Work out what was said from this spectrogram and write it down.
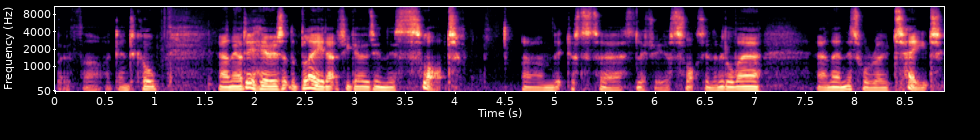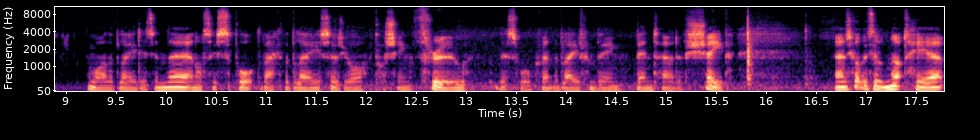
both are identical. And the idea here is that the blade actually goes in this slot and it just uh, literally just slots in the middle there and then this will rotate while the blade is in there and also support the back of the blade. So as you're pushing through this will prevent the blade from being bent out of shape. And it's got this little nut here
